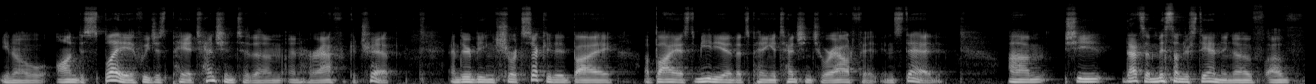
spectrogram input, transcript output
you know on display if we just pay attention to them in her africa trip and they're being short-circuited by a biased media that's paying attention to her outfit instead. Um, she that's a misunderstanding of of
